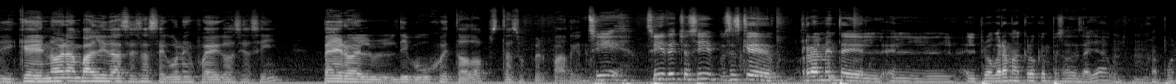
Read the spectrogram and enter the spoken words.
Y que no eran válidas esas según en juegos y así, pero el dibujo y todo, pues está súper padre. Sí, sí, de hecho sí, pues es que realmente el, el, el programa creo que empezó desde allá, güey, Ujú. Japón.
